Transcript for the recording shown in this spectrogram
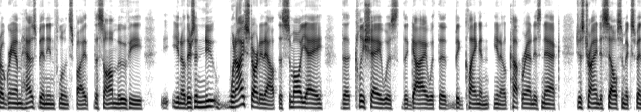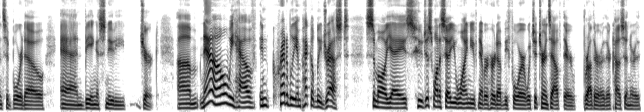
program has been influenced by the Somm movie. You know, there's a new, when I started out, the sommelier, the cliche was the guy with the big clanging, you know, cup around his neck, just trying to sell some expensive Bordeaux and being a snooty jerk. Um, now we have incredibly impeccably dressed sommeliers who just want to sell you wine you've never heard of before, which it turns out their brother or their cousin or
